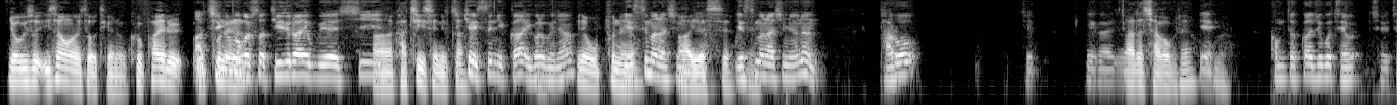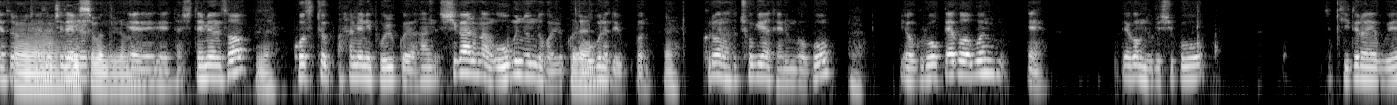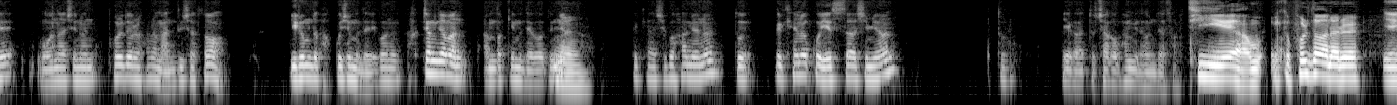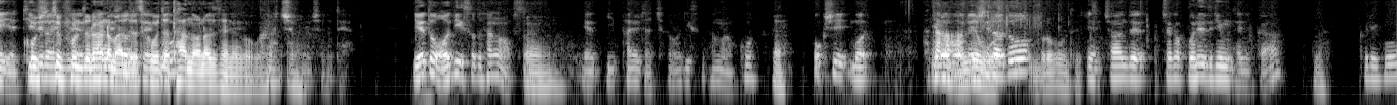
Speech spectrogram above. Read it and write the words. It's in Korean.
여기서 이 상황에서 어떻게 하는 거예요? 그 파일을 아, 지금은? 벌써 D 드라이브에 C 아, 같이 있으니까. 찍혀 있으니까 이걸 그냥 그냥 오픈해요. 예스만 하시면 아. 예스. 예스만 하시면은 바로 이제 얘가 이제 알아서 작업을 해요? 예. 네. 컴퓨터 꺼지고 재, 재, 재설, 음, 재설치되면 누르면. 예, 예, 다시 되면서 네. 고스트 화면이 보일 거예요. 한 시간은 한 5분 정도 걸릴 거예요. 네. 5분에서 6분. 네. 그러고 나서 초기화 되는 거고 네. 역으로 백업은 예. 백업 누르시고 D 드라이브에 원하시는 폴더를 하나 만드셔서 이름도 바꾸시면 돼요. 이거는 확정자만 안 바뀌면 되거든요. 네. 이렇게 하시고 하면은 또 이렇게 해놓고 예스 하시면 또 얘가 또 작업합니다 혼자서. D에 아무, 그러니까 폴더 하나를 예, 예. 고스트 폴더를 하나 만들어서 거기다 다 넣어놔도 되는 거고. 그렇죠. 그러셔도 돼요. 얘도 어디 있어도 상관없어요. 네. 얘, 이 파일 자체가 어디 있어도 상관없고 네. 혹시 뭐 하다가 안 되면 뭐 물어보면 되죠. 예, 저한테 제가 보내드리면 되니까. 그리고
